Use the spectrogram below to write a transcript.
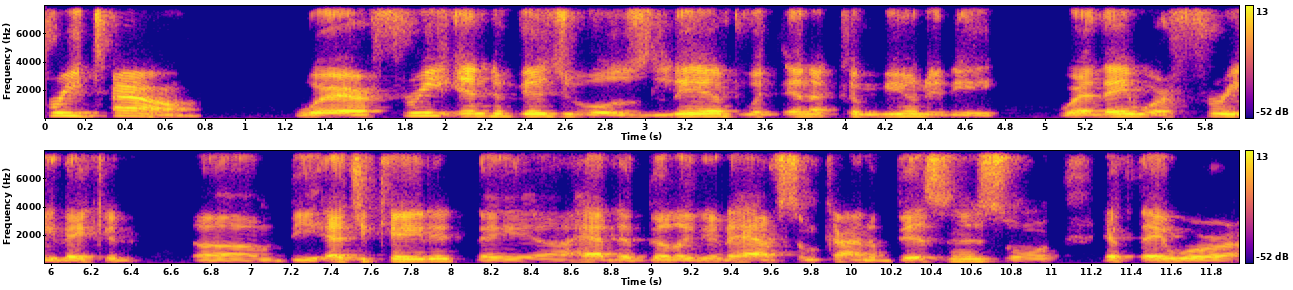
Freetown where free individuals lived within a community where they were free. They could um, be educated. They uh, had the ability to have some kind of business, or if they were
